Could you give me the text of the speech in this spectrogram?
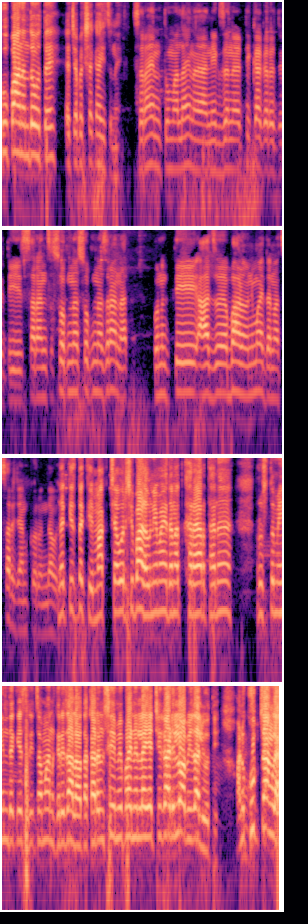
खूप आनंद होतोय. याच्यापेक्षा काहीच नाही. सर आहे ना तुम्हाला आहे ना अनेक जण टीका करत होती. सरांचं स्वप्न स्वप्नच राहणार. पण ते आज भाळवणी मैदानात सर्जन करून दावलं नक्कीच नक्की मागच्या वर्षी बाळवणी मैदानात खऱ्या अर्थानं रुस्तम हिंद केसरीचा मानकरी झाला होता. कारण सेमीफायनलला याची गाडी लॉबी झाली होती. आणि खूप चांगला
